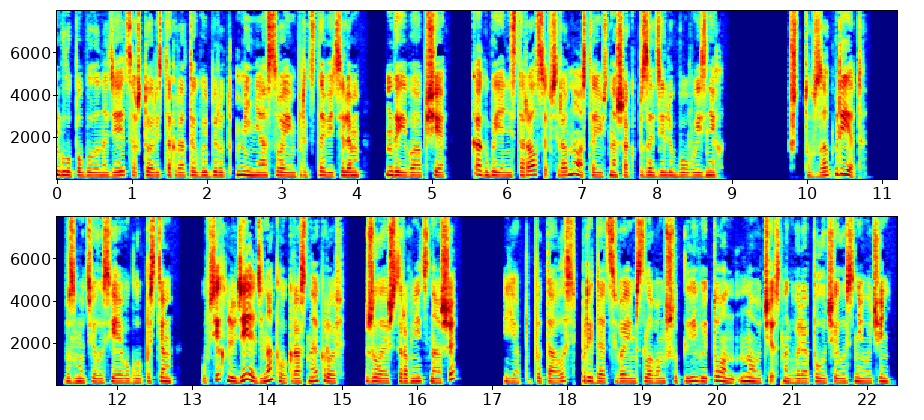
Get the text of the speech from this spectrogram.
Глупо было надеяться, что аристократы выберут меня своим представителем. Да и вообще, как бы я ни старался, все равно остаюсь на шаг позади любого из них. «Что за бред?» — возмутилась я его глупостям. «У всех людей одинаково красная кровь. Желаешь сравнить наши?» Я попыталась придать своим словам шутливый тон, но, честно говоря, получилось не очень.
